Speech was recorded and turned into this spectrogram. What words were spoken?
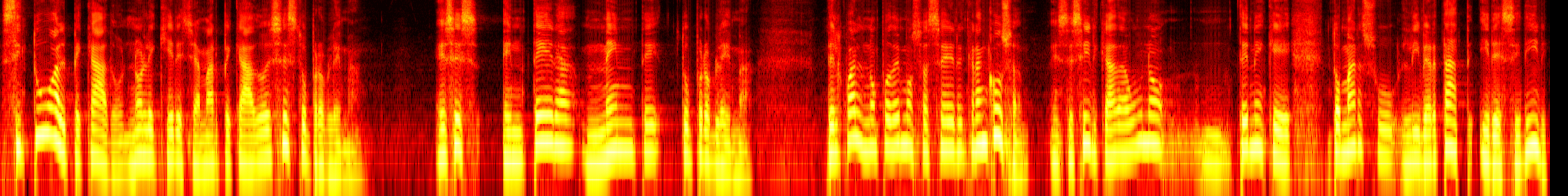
Si tú al pecado no le quieres llamar pecado, ese es tu problema. Ese es enteramente tu problema, del cual no podemos hacer gran cosa. Es decir, cada uno tiene que tomar su libertad y decidir,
